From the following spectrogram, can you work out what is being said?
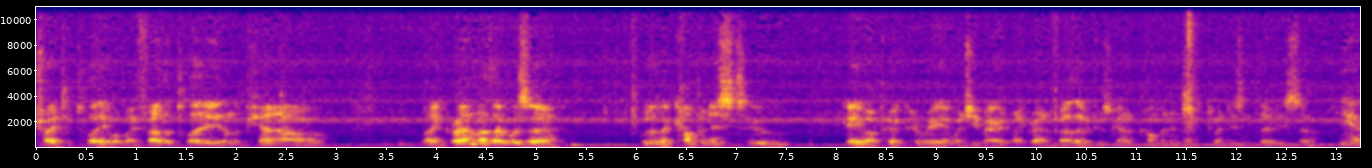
tried to play what my father played on the piano. Mm-hmm. My grandmother was a was an accompanist who gave up her career when she married my grandfather, which was kind of common in the twenties and thirties. So, Yeah.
